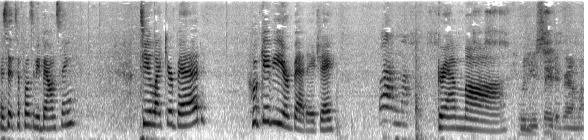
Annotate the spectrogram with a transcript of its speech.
Is it supposed to be bouncing? Do you like your bed? Who gave you your bed, AJ? Grandma. Grandma. What do you say to Grandma?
